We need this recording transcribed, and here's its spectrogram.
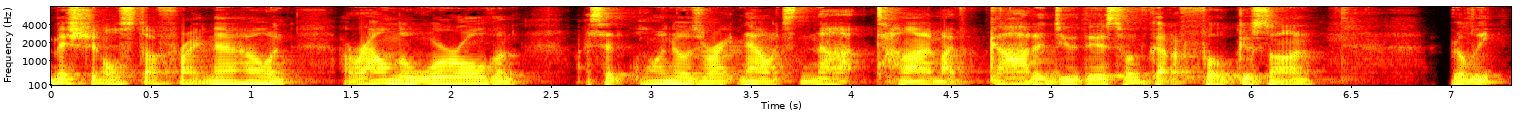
missional stuff right now and around the world. And I said, all I know is right now it's not time. I've got to do this. So I've got to focus on really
